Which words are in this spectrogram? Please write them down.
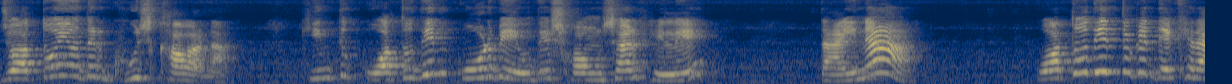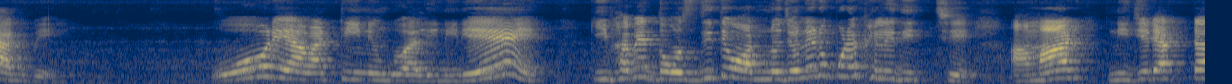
যতই ওদের ঘুষ খাওয়া না। কিন্তু কতদিন করবে ওদের সংসার ফেলে? তাই না? কতদিন তোকে দেখে রাখবে? ওরে আমার টিনু গোয়ালিনী রে! কীভাবে দোষ দিতে অন্যজনের উপরে ফেলে দিচ্ছে? আমার নিজের একটা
